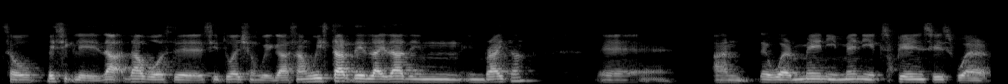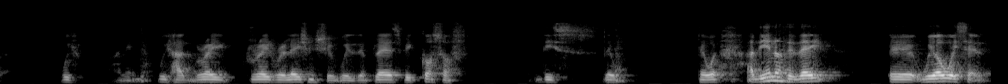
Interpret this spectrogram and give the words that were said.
So basically that that was the situation with us. and we started like that in in brighton uh, and there were many many experiences where we i mean we had great great relationship with the players because of this the, the at the end of the day uh, we always said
